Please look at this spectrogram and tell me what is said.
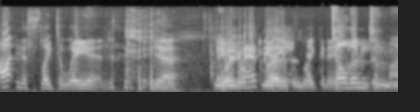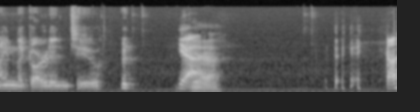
botanists like to weigh in. yeah. Maybe We're gonna have to name the mic tell them to mine the garden too. yeah. Yeah.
